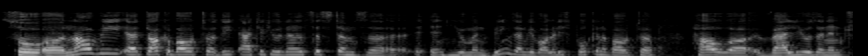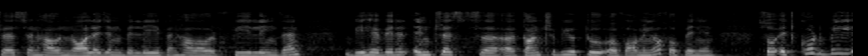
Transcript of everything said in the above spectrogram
So uh, now we uh, talk about uh, the attitudinal systems in human beings and we've already spoken about how uh, values and interests and how knowledge and belief and how our feelings and behavioral interests contribute to forming of opinion. So it could be,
